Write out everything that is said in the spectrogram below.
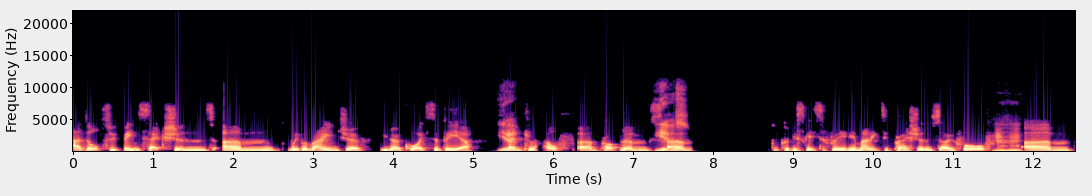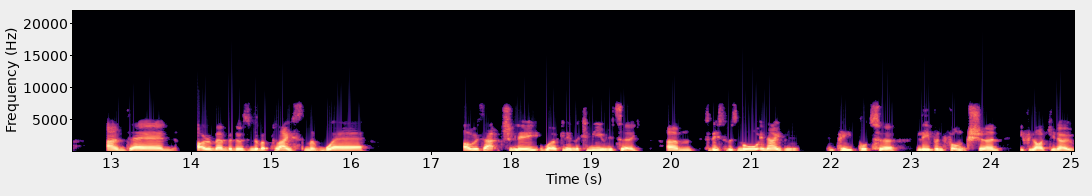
adults who'd been sectioned um, with a range of, you know, quite severe yeah. mental health um, problems. Yes. Um, it could be schizophrenia, manic depression, and so forth. Mm-hmm. Um, and then I remember there was another placement where I was actually working in the community. Um, so this was more enabling people to live and function, if you like, you know,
